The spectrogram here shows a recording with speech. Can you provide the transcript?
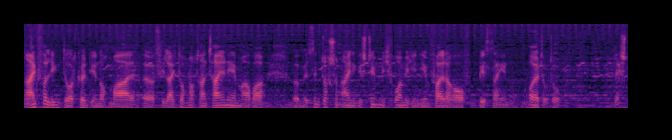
rein verlinkt. Dort könnt ihr nochmal äh, vielleicht doch noch dran teilnehmen, aber ähm, es sind doch schon einige Stimmen. Ich freue mich in jedem Fall darauf. Bis dahin, euer Toto. Lässt.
